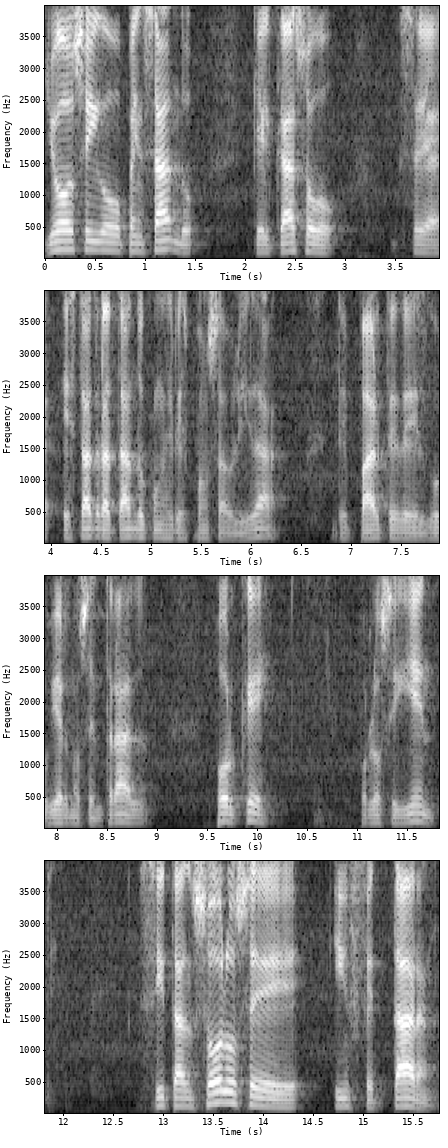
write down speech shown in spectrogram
Yo sigo pensando que el caso se está tratando con irresponsabilidad de parte del gobierno central. ¿Por qué? Por lo siguiente, si tan solo se infectaran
